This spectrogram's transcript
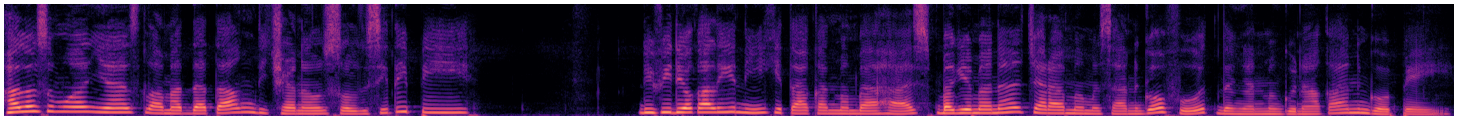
Halo semuanya, selamat datang di channel Solusi TV. Di video kali ini kita akan membahas bagaimana cara memesan GoFood dengan menggunakan GoPay.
